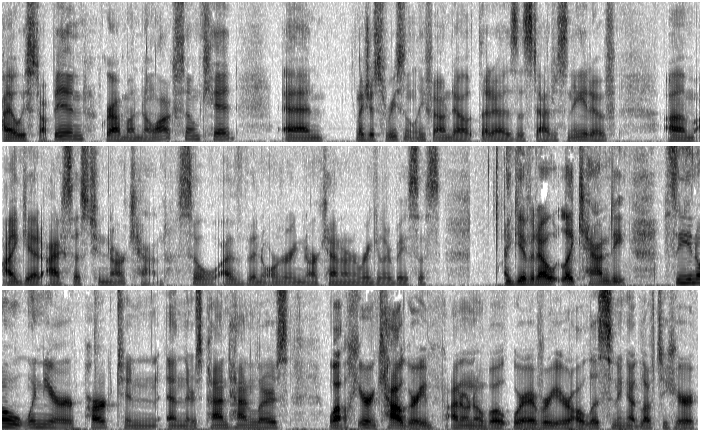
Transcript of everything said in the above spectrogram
I always stop in, grab my naloxone kit, and I just recently found out that as a status native, um, I get access to Narcan. So I've been ordering Narcan on a regular basis. I give it out like candy. So you know when you're parked and and there's panhandlers well, here in Calgary, I don't know about wherever you're all listening. I'd love to hear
